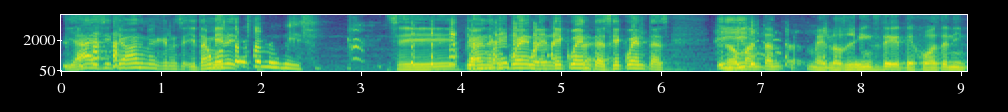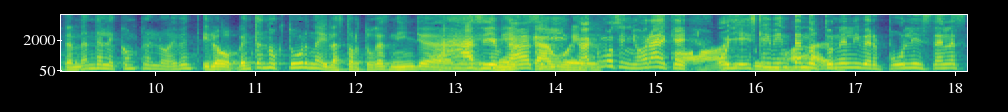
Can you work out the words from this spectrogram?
Y ay, sí, ¿qué onda? ¿Cómo también. estás, amiguis? Sí, ¿qué No onda? ¿Qué cuentas? ¿Qué cuenta. cuentas? ¿Qué cuentas? Y Luego mandan me los links de, de juegos de Nintendo. Ándale, cómpralo. ahí ven- Y luego, venta nocturna y las tortugas ninja. Ah, de sí, estaba mecha, así, estaba como señora de que, oye, es que hay venta madre. nocturna en Liverpool y están las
